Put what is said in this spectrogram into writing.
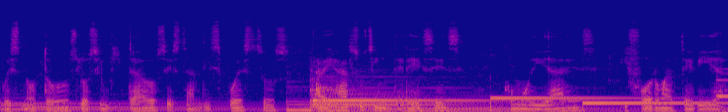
pues no todos los invitados están dispuestos a dejar sus intereses, comodidades y formas de vida.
